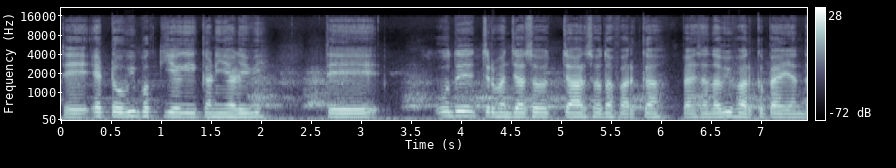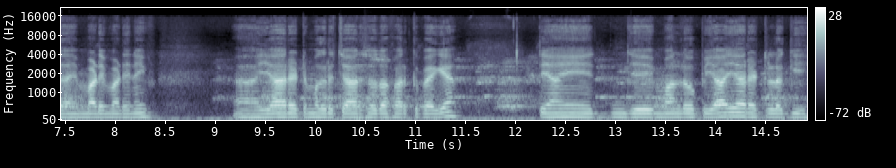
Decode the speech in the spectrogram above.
ਤੇ ਇੱਟ ਉਹ ਵੀ ਪੱਕੀ ਹੈਗੀ, ਕਣੀ ਵਾਲੀ ਵੀ। ਤੇ ਉਹਦੇ 5400 400 ਦਾ ਫ਼ਰਕ ਆ। ਪੈਸਿਆਂ ਦਾ ਵੀ ਫ਼ਰਕ ਪੈ ਜਾਂਦਾ ਹੈ ਮਾੜੇ ਮਾੜੇ ਨਹੀਂ। ਅਹ ਹਜ਼ਾਰ ਇੱਟ ਮਗਰ 400 ਦਾ ਫ਼ਰਕ ਪੈ ਗਿਆ। ਤੇ ਐਂ ਜੇ ਮੰਨ ਲਓ 50000 ਇੱਟ ਲੱਗੀ,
